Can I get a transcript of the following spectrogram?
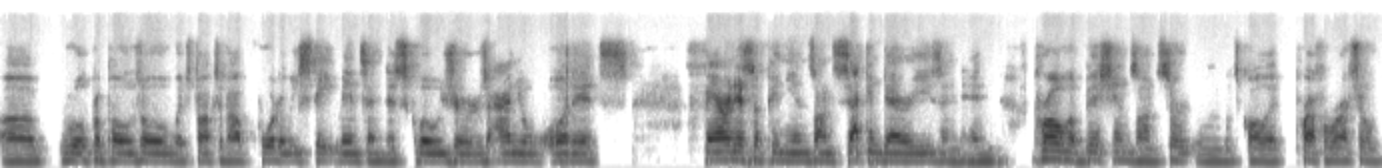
uh, rule proposal, which talks about quarterly statements and disclosures, annual audits, fairness opinions on secondaries, and, and prohibitions on certain, let's call it preferential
